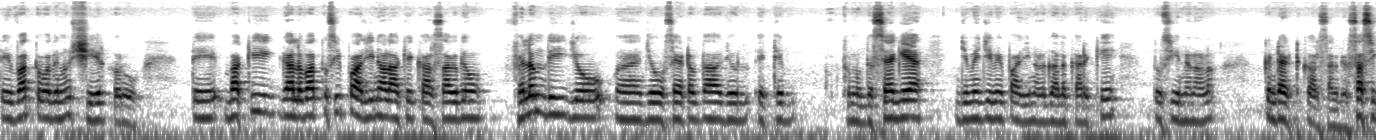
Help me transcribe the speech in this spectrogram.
ਤੇ ਵੱਧ ਤੋਂ ਵੱਧ ਇਹਨੂੰ ਸ਼ੇਅਰ ਕਰੋ। ਤੇ ਬਾਕੀ ਗੱਲਬਾਤ ਤੁਸੀਂ ਭਾਜੀ ਨਾਲ ਆ ਕੇ ਕਰ ਸਕਦੇ ਹੋ। ਫਿਲਮ ਦੀ ਜੋ ਜੋ ਸੈਟਅਪ ਦਾ ਜੋ ਇੱਥੇ ਤੁਹਾਨੂੰ ਦੱਸਿਆ ਗਿਆ ਜਿਵੇਂ ਜਿਵੇਂ ਭਾਅ ਜੀ ਨਾਲ ਗੱਲ ਕਰਕੇ ਤੁਸੀਂ ਇਹਨਾਂ ਨਾਲ ਕੰਟੈਕਟ ਕਰ ਸਕਦੇ ਹੋ। ਸਤਿ ਸ਼੍ਰੀ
